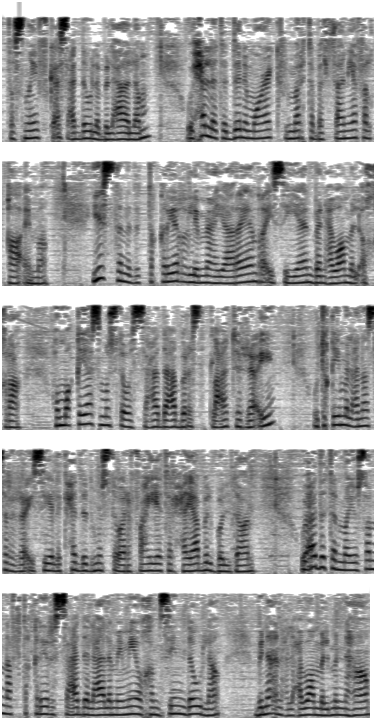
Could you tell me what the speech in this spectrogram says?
التصنيف كأسعد دولة بالعالم وحلت الدنمارك في المرتبة الثانية في القائمة. يستند التقرير لمعيارين رئيسيين بين عوامل أخرى هما قياس مستوى السعادة عبر استطلاعات الرأي وتقييم العناصر الرئيسية اللي تحدد مستوى رفاهية الحياة بالبلدان. وعادة ما يصنف تقرير السعادة العالمي 150 دولة بناء على عوامل منها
